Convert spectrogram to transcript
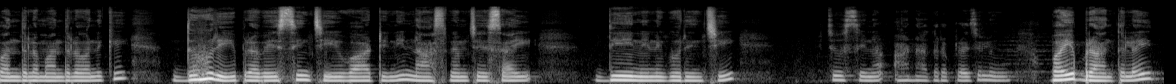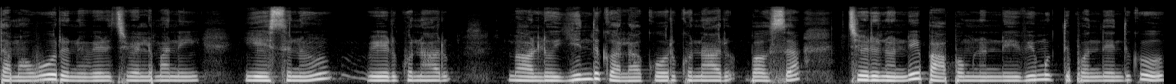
పందుల మందలోనికి దూరి ప్రవేశించి వాటిని నాశనం చేశాయి. దీనిని గురించి చూసిన ఆ నగర ప్రజలు భయభ్రాంతులై తమ ఊరును విడిచి వెళ్ళమని యేసును వేడుకున్నారు. వాళ్ళు ఎందుకు అలా కోరుకున్నారు? బహుశా చెడు నుండి పాపం నుండి విముక్తి పొందేందుకు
